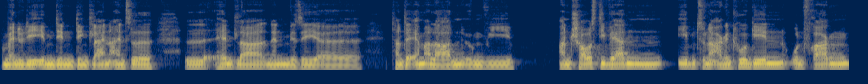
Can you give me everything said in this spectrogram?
Und wenn du dir eben den, den kleinen Einzelhändler, nennen wir sie äh, Tante Emma Laden irgendwie anschaust, die werden eben zu einer Agentur gehen und fragen,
